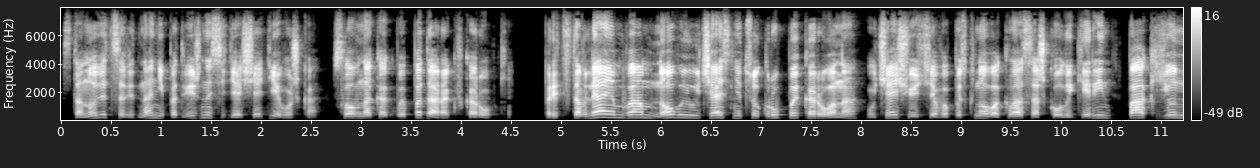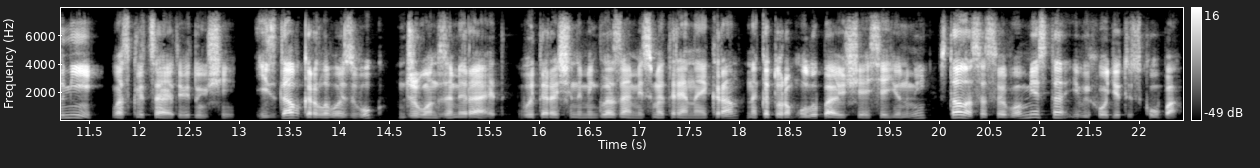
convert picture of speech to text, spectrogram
становится видна неподвижно сидящая девушка, словно как бы подарок в коробке. Представляем вам новую участницу группы «Корона», учащуюся выпускного класса школы Кирин Пак Юн Ми, восклицает ведущий. Издав горловой звук, Дживон замирает, вытаращенными глазами смотря на экран, на котором улыбающаяся Юнми встала со своего места и выходит из куба.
